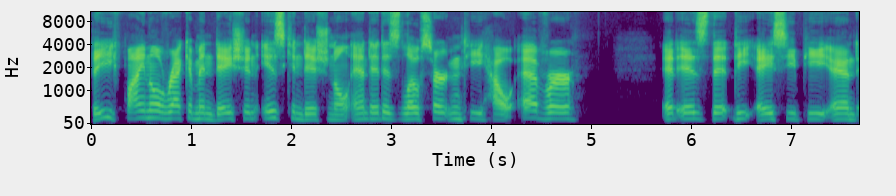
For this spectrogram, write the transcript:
The final recommendation is conditional and it is low certainty. However, it is that the ACP and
